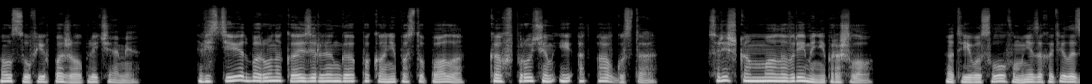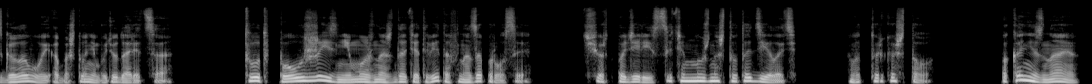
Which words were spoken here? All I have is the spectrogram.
Алсуфьев пожал плечами. «Вестей от барона Кайзерлинга пока не поступало, как, впрочем, и от Августа. Слишком мало времени прошло». От его слов мне захотелось головой обо что-нибудь удариться. Тут полжизни можно ждать ответов на запросы. Черт подери, с этим нужно что-то делать. Вот только что. Пока не знаю,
